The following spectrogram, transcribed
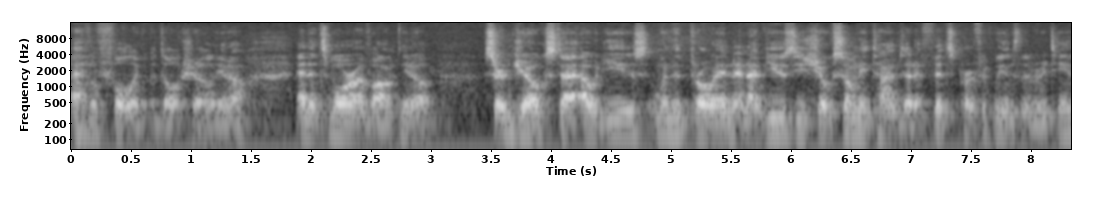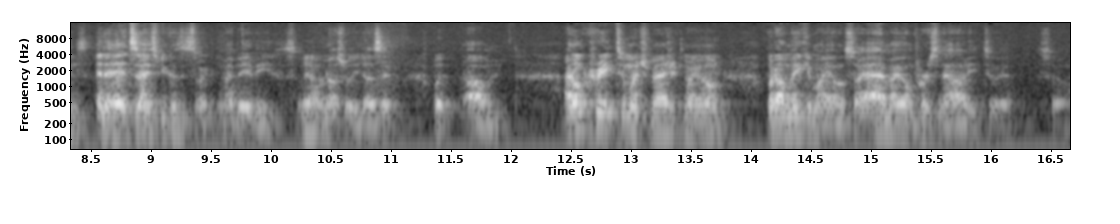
I have a full like adult show, you know, and it's more of um, you know certain jokes that I would use when to throw in, and I've used these jokes so many times that it fits perfectly into the routines, and it's nice because it's like my baby, so Yeah. no one else really does it. But um, I don't create too much magic my own, but I'll make it my own, so I add my own personality to it. So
